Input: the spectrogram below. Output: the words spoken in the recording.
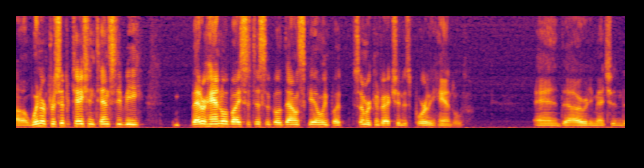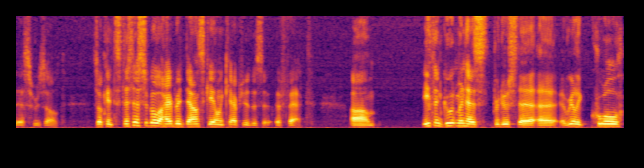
Uh, winter precipitation tends to be better handled by statistical downscaling, but summer convection is poorly handled. And uh, I already mentioned this result. So can statistical or hybrid downscaling capture this effect? Um, Ethan Gutmann has produced a, a, a really cool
